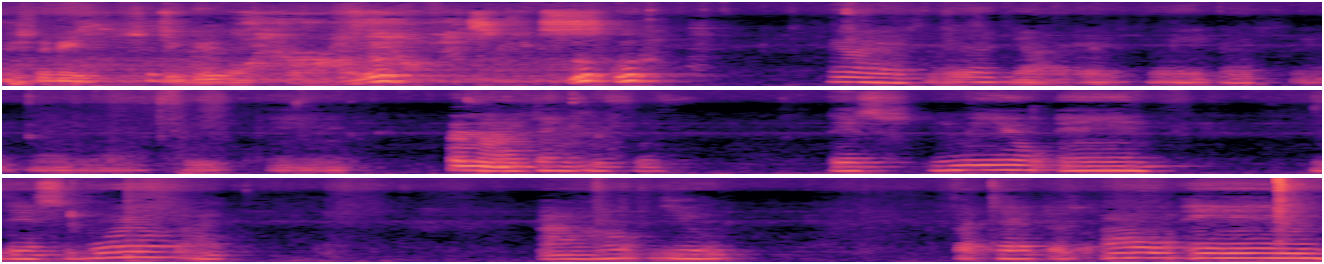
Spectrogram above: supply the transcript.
It should be, should be good. Ooh. Ooh, ooh. Mm-hmm. Amen. Thank you for this meal and this world. I, I hope you protect us all and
